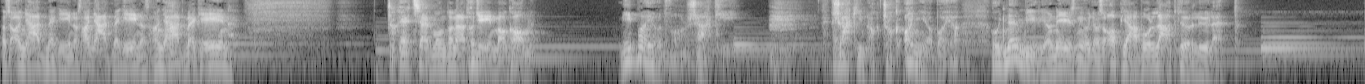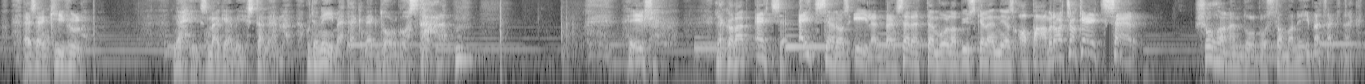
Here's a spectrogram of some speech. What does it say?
Az anyád meg én, az anyád meg én, az anyád meg én. Csak egyszer mondanád, hogy én magam. Mi bajod van, Zsáki? Zsákinak csak annyi a baja, hogy nem bírja nézni, hogy az apjából lábtörlő lett. Ezen kívül nehéz megemésztenem, hogy a németeknek dolgoztál. Hm? És legalább egyszer, egyszer az életben szerettem volna büszke lenni az apámra, csak egyszer! Soha nem dolgoztam a németeknek.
